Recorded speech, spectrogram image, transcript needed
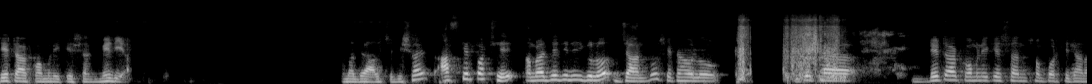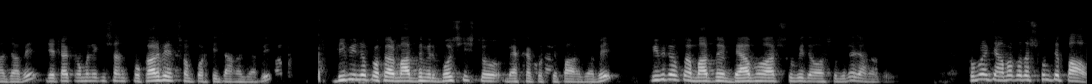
ডেটা কমিউনিকেশন মিডিয়া আমাদের আলোচ্য বিষয়। আজকের পাঠে আমরা যে জিনিসগুলো জানব সেটা হলো ডেটা কমিউনিকেশন সম্পর্কে জানা যাবে ডেটা কমিউনিকেশন প্রকারভেদ সম্পর্কে জানা যাবে, বিভিন্ন প্রকার মাধ্যমের বৈশিষ্ট্য ব্যাখ্যা করতে পারা যাবে, বিভিন্ন প্রকার মাধ্যমের ব্যবহার, সুবিধা, অসুবিধা জানা যাবে। তোমরা কি আমার কথা শুনতে পাও?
